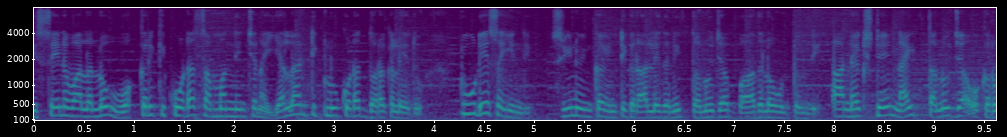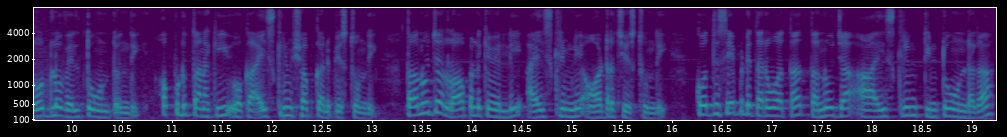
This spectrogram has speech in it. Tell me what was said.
మిస్ అయిన వాళ్ళలో ఒక్కరికి కూడా సంబంధించిన ఎలాంటి క్లూ కూడా దొరకలేదు. టూ డేస్ అయ్యింది. శ్రీను ఇంకా ఇంటికి రాలేదని తనూజ బాధలో ఉంటుంది. ఆ నెక్స్ట్ డే నైట్ తనూజ ఒక రోడ్లో వెళ్తూ ఉంటుంది. అప్పుడు తనకి ఒక ఐస్ క్రీమ్ షాప్ కనిపిస్తుంది. తనూజ లోపలికి వెళ్ళి ఐస్ క్రీమ్ని ఆర్డర్ చేస్తుంది. కొద్దిసేపటి తరువాత తనూజ ఆ ఐస్ క్రీమ్ తింటూ ఉండగా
